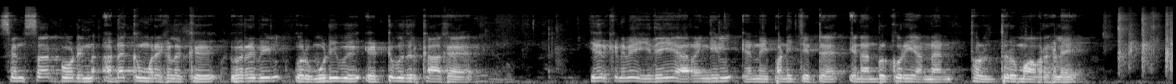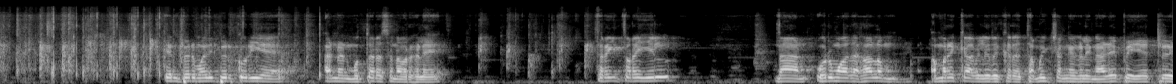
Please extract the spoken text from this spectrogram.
சென்சார் போர்டின் அடக்குமுறைகளுக்கு விரைவில் ஒரு முடிவு எட்டுவதற்காக ஏற்கனவே இதே அரங்கில் என்னை பணித்திட்ட என் அன்புக்குரிய அண்ணன் தொல் திருமா அவர்களே. என் பெருமதிப்பிற்குரிய அண்ணன் முத்தரசன் அவர்களே. திரைத்துறையில் நான் ஒரு மாத காலம் அமெரிக்காவில் இருக்கிற தமிழ்ச் சங்கங்களின் அழைப்பை ஏற்று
